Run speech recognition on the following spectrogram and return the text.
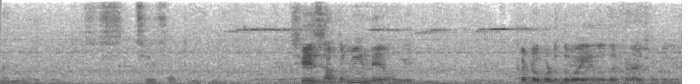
ਮੈਨੂੰ 6-7 ਮਹੀਨੇ 6-7 ਮਹੀਨੇ ਹੋ ਗਏ। ਘੱਟੋ ਘੱਟ ਦਵਾਈਆਂ ਦਾ ਤਾਂ ਖੜਾ ਛੁੱਟ ਗਿਆ।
